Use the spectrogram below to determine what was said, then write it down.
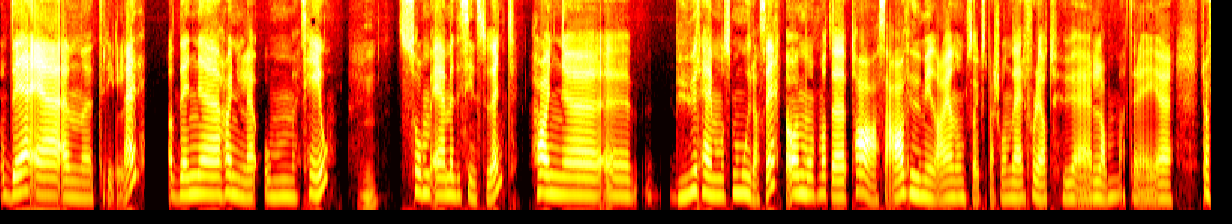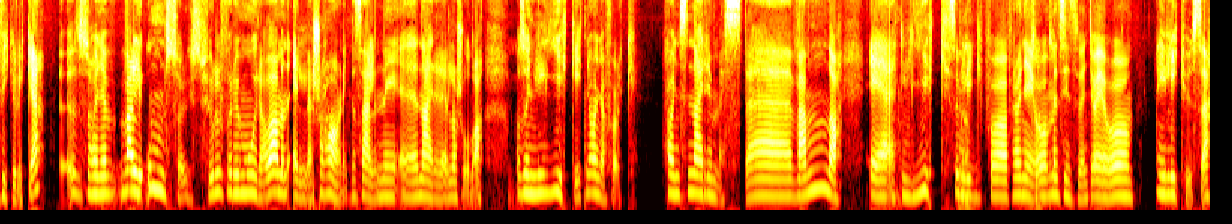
Og det er en thriller, og den eh, handler om Theo, Mm. som er medisinstudent. Han eh, bor hjemme hos mora si, og må på en måte ta seg av hun da, en omsorgsperson der, fordi at hun er lam etter ei eh, trafikkulykke. Eh, Så han er veldig omsorgsfull for hun mora, da, men ellers så har han ikke noe særlig eh, nære relasjoner. Altså, han liker ikke noen andre folk. Hans nærmeste venn da, er et lik som Ja. ligger på For han er jo medisinstudent og er jo i likhuset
